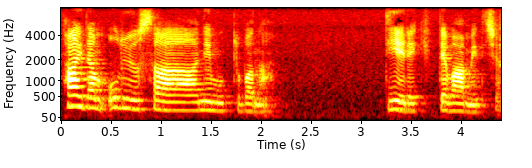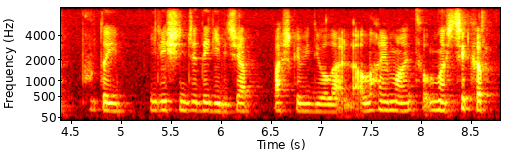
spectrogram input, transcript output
Faydam oluyorsa ne mutlu bana. Diyerek devam edeceğim. Buradayım. İyileşince de geleceğim başka videolarla. Allah'a emanet olun. Hoşçakalın.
